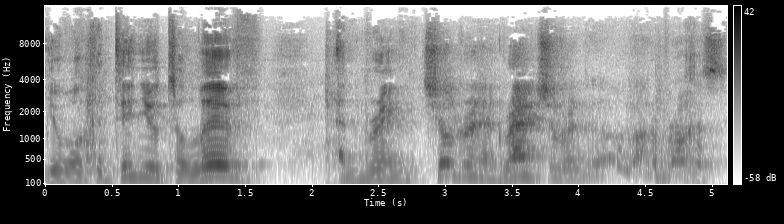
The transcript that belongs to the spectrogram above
you will continue to live and bring children and grandchildren, a lot of brachas.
